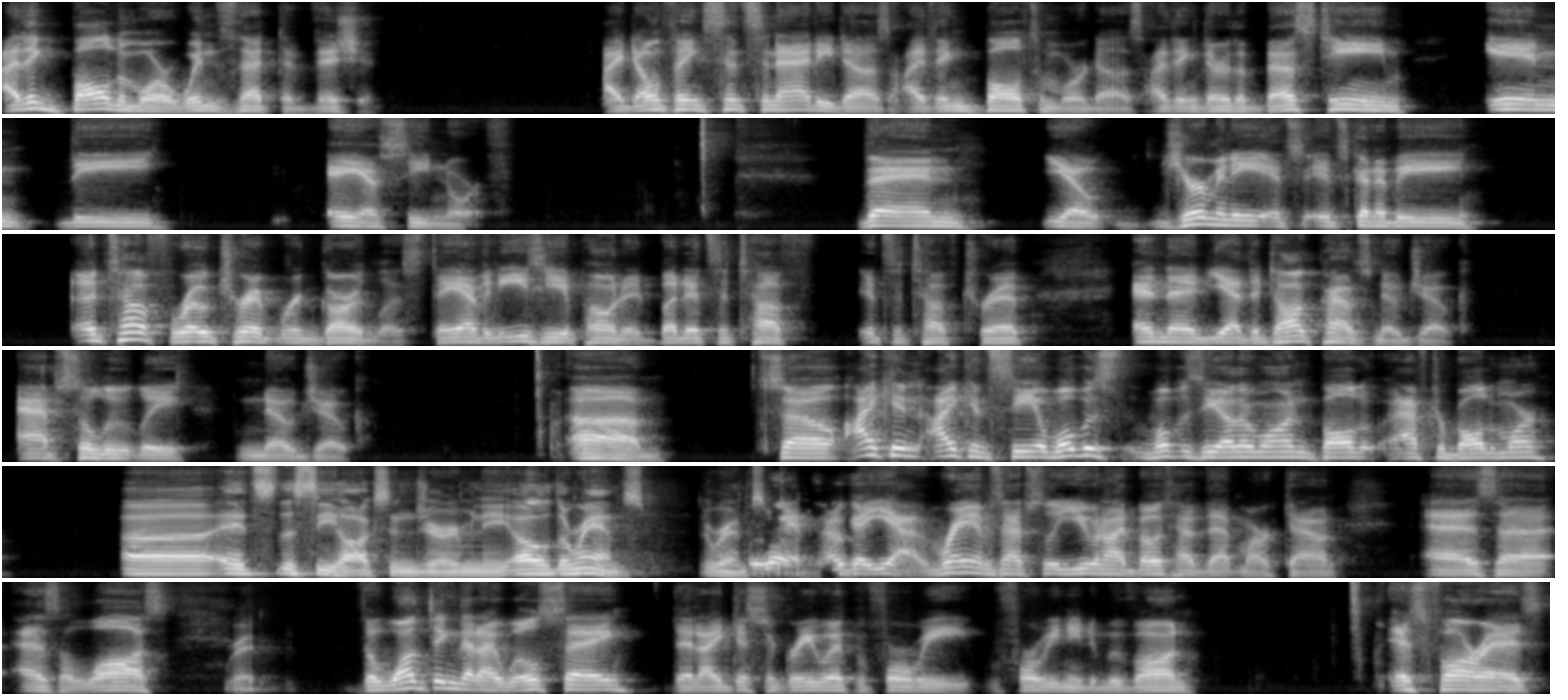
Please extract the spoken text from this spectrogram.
I think Baltimore wins that division. I don't think Cincinnati does. I think Baltimore does. I think they're the best team in the AFC North then you know Germany, it's it's going to be a tough road trip regardless. They have an easy opponent, but it's a tough it's a tough trip. And then yeah, the dog pound's no joke, absolutely no joke. Um, so I can I can see it. What was what was the other one? Bald after Baltimore. Uh, it's the Seahawks in Germany. Oh, the Rams. The Rams. The Rams. Okay, yeah, Rams. Absolutely. You and I both have that marked down as a as a loss. Right. The one thing that I will say that I disagree with before we before we need to move on, as far as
